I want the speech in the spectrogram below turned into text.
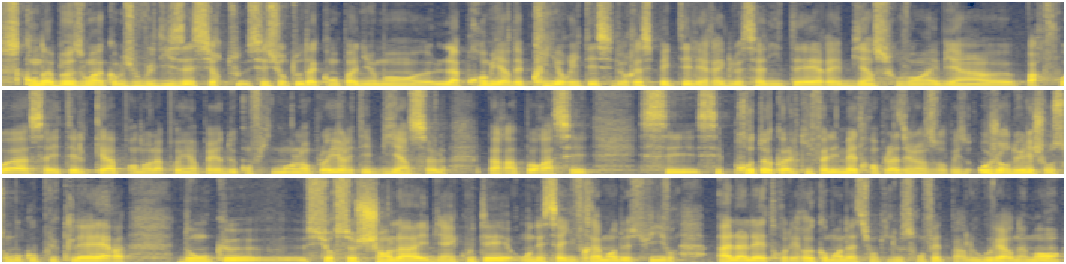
ce qu'on a besoin, comme je vous le disais, c'est surtout d'accompagnement. Euh, la première des priorités, c'est de respecter les règles sanitaires. Et bien souvent, eh bien, euh, parfois, ça a été le cas pendant la première période de confinement, l'employeur était bien seul par rapport à ces, protocoles qu'il fallait mettre en place dans les entreprises. Aujourd'hui, les choses sont beaucoup plus claires. Donc, sur ce champ-là, eh bien, écoutez, on essaye vraiment de suivre à la lettre les recommandations qui nous sont faites par le gouvernement.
